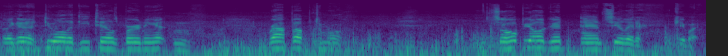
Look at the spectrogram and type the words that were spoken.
but I got to do all the details, burning it, and wrap up tomorrow. So hope you're all good, and see you later. Okay, bye.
